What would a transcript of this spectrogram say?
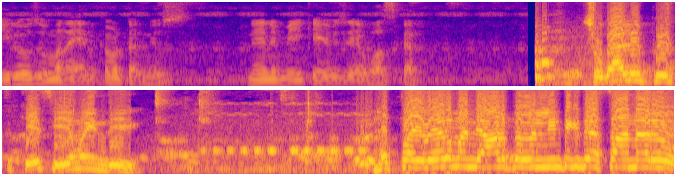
ఈరోజు మన encounter news. నేను మీ కే విజయ భాస్కర్ సుగాలి ప్రీత్ కేసు ఏమైంది? ముప్పై వేల మంది ఆడపిల్లల్ని ఇంటికి తెస్తా అన్నారు.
